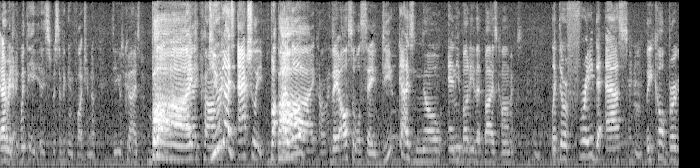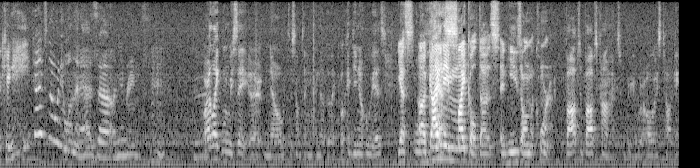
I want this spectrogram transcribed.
every day. every With- the specific inflection of, do you guys buy comics? Do you guys actually? Buy comics? They also will say, "Do you guys know anybody that buys comics?" Like they're afraid to ask. Like you call Burger King, "Hey, you guys know anyone that has uh, onion rings?" Or I like when we say uh, no to something, and they'll be like, okay, do you know who he is? Yes, Well, a guy yes. named Michael does, and he's on the corner. Bob's Bob's Comics. We were always talking.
